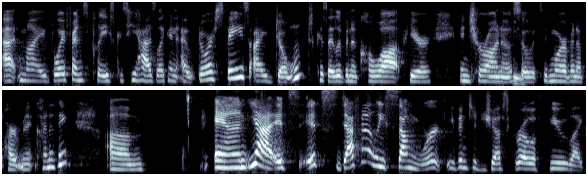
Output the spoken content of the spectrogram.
at my boyfriend's place because he has like an outdoor space. I don't because I live in a co-op here in Toronto, Mm. so it's like more of an apartment kind of thing. Um, and yeah, it's it's definitely some work even to just grow a few like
